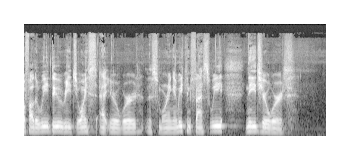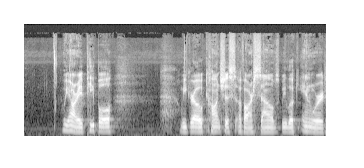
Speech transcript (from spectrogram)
Oh, Father, we do rejoice at your word this morning, and we confess we need your word. We are a people, we grow conscious of ourselves, we look inward.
